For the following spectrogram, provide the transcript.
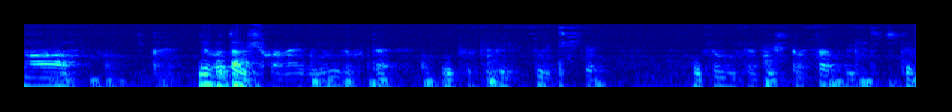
Аа. Нэг удаа биш байгаа айгу юм нэг удаа түрхий бэлдсэн гэдэг өглөө өглөө тэгш тусаад бэлдчихтэй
